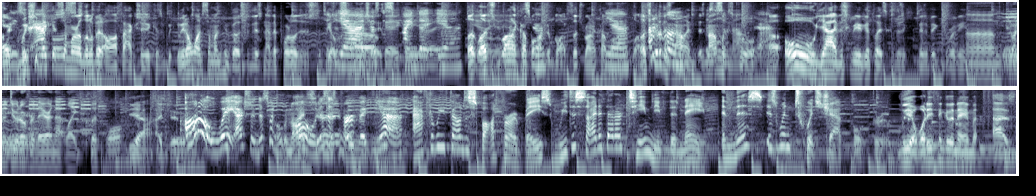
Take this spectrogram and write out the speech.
Alright, Use we your should make it somewhere a little bit off actually, because we, we don't want someone who goes through this nether portal to just to be able to Yeah, Oh, just okay, okay, find it. right. Yeah. Let, Yeah, let's yeah, run yeah. a couple hundred blocks. Let's run a couple Yeah. hundred blocks. Let's go to this mountain. This This mountain is looks a cool. mountain. Uh, oh yeah, this could be a good place because there's, a- there's a big ravine. Um, do you want to do it over there in that like cliff wall? yeah, I do. Oh wait, actually, this would. Oh, nice. Oh, nice. this Yeah, is yeah, perfect. Yeah. After we found a spot for our base, we decided that our team needed a name. And this is when Twitch chat pulled through. Leo, what do you think of the name as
